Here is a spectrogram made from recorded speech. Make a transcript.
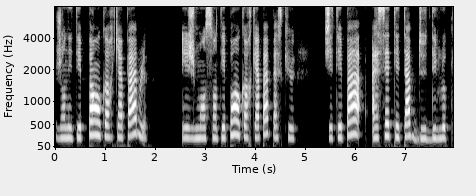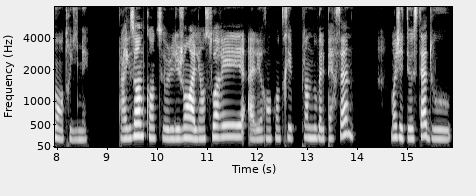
j'en étais pas encore capable et je m'en sentais pas encore capable parce que j'étais pas à cette étape de développement entre guillemets. Par exemple, quand euh, les gens allaient en soirée, allaient rencontrer plein de nouvelles personnes, moi j'étais au stade où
